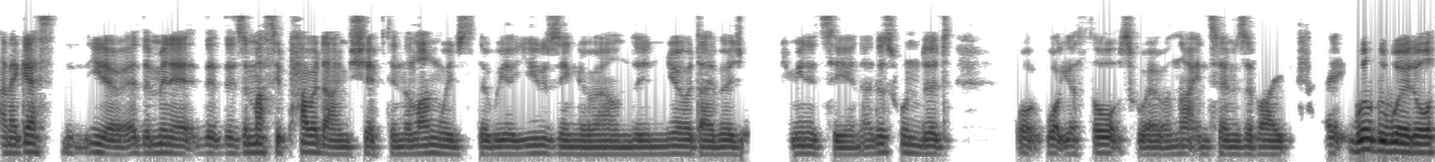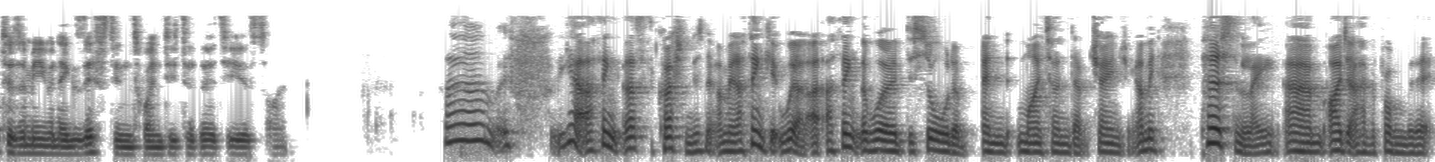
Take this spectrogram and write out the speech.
and I guess you know at the minute there's a massive paradigm shift in the language that we are using around the neurodivergent community, and I just wondered what what your thoughts were on that in terms of like will the word autism even exist in 20 to 30 years time? Um, if, yeah, I think that's the question, isn't it? I mean, I think it will. I, I think the word disorder and might end up changing. I mean, personally, um, I don't have a problem with it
